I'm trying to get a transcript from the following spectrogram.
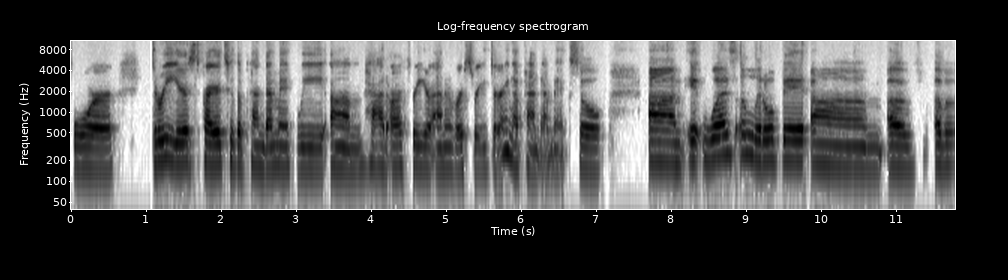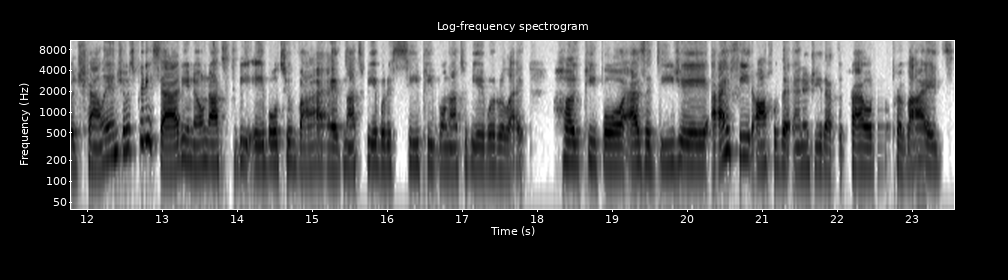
for three years prior to the pandemic. We um, had our three year anniversary during a pandemic. So um, it was a little bit um, of of a challenge. It was pretty sad, you know, not to be able to vibe, not to be able to see people, not to be able to like hug people as a DJ. I feed off of the energy that the crowd provides.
